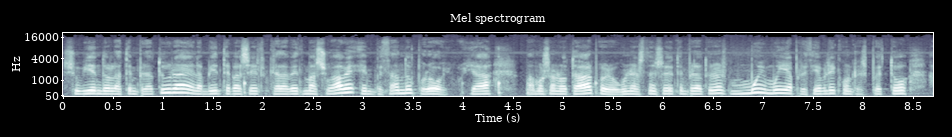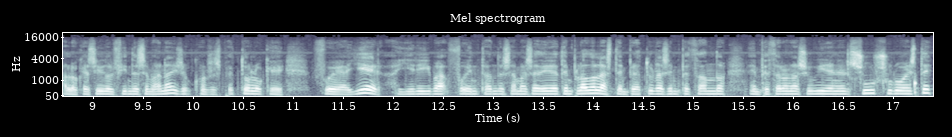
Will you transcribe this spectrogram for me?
subiendo la temperatura, el ambiente va a ser cada vez más suave, empezando por hoy. Ya vamos a notar por un ascenso de temperaturas muy muy apreciable con respecto a lo que ha sido el fin de semana y con respecto a lo que fue ayer ayer. iba, fue entrando esa masa de aire templado, las temperaturas empezando, empezaron a subir en el sur, suroeste,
